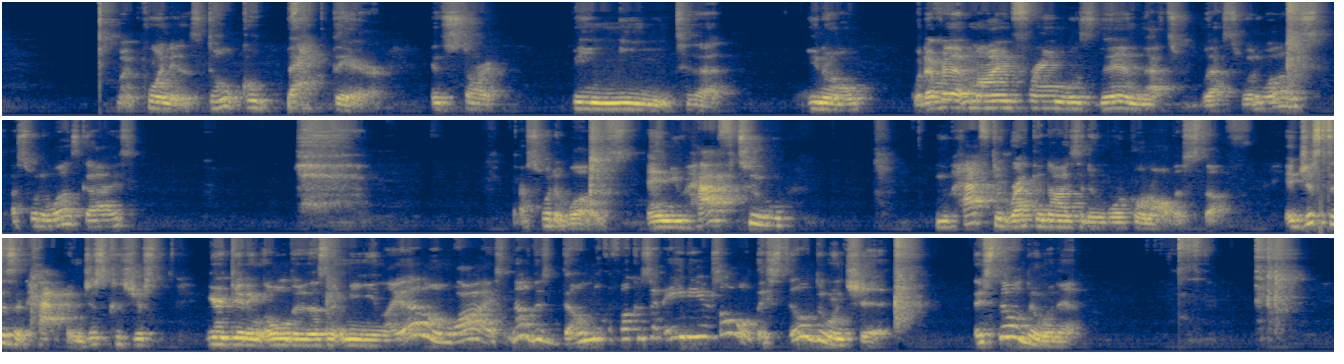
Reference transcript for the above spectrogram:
my point is, don't go back there and start being mean to that. You know, whatever that mind frame was then, that's that's what it was. That's what it was, guys. That's what it was. And you have to you have to recognize it and work on all this stuff. It just doesn't happen just because you're you're getting older doesn't mean like, oh, I'm wise. No, this dumb motherfuckers at 80 years old. They still doing shit. They still doing it.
